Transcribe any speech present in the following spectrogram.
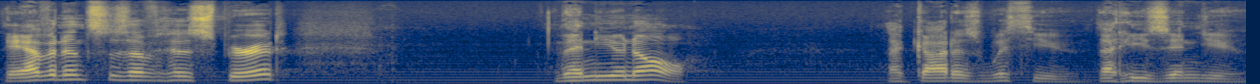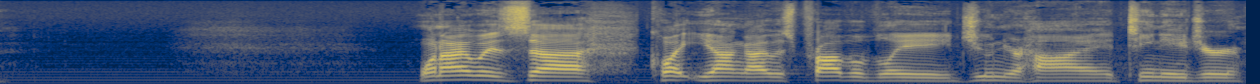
the evidences of his Spirit, then you know that God is with you, that he's in you. When I was uh, quite young, I was probably junior high, teenager.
